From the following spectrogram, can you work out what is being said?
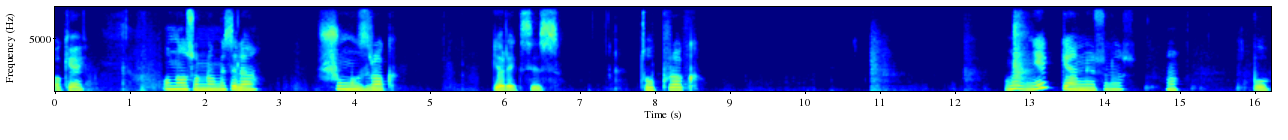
Okey. Ondan sonra mesela şu mızrak gereksiz. Toprak Ama niye gelmiyorsunuz? Heh. Bu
